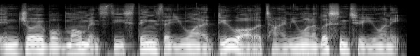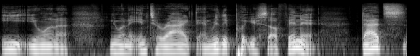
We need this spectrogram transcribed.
enjoyable moments these things that you want to do all the time you want to listen to you want to eat you want to you want to interact and really put yourself in it that's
